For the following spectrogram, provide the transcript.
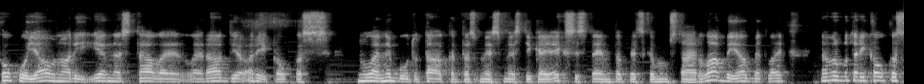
kaut ko jaunu arī ienest tā, lai, lai radio arī kaut kas Nu, lai nebūtu tā, ka tas mēs, mēs tikai eksistējam, tāpēc ka mums tā ir labi, jā, bet lai jā, varbūt arī kaut kas,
